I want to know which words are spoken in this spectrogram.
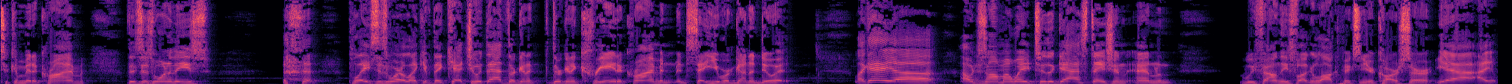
to commit a crime. This is one of these places where like if they catch you with that, they're gonna they're gonna create a crime and, and say you were gonna do it. Like, hey, uh, I was just on my way to the gas station and we found these fucking lockpicks in your car, sir. Yeah, I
